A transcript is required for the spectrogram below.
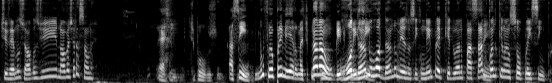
tivemos jogos de nova geração, né? É, Sim. tipo, assim, não foi o primeiro, mas tipo, Não, com não, gameplay, rodando, sim. rodando mesmo, assim, com gameplay, porque do ano passado, Sim. quando que lançou o Play 5?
